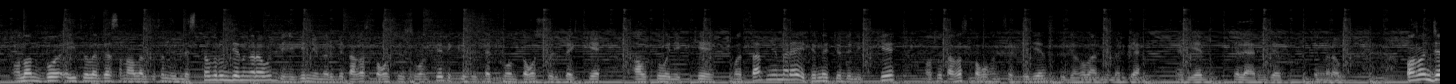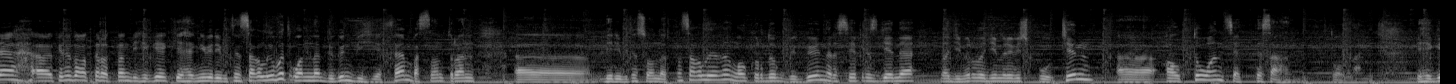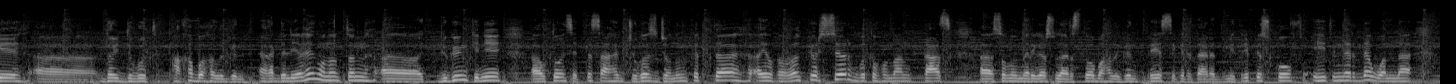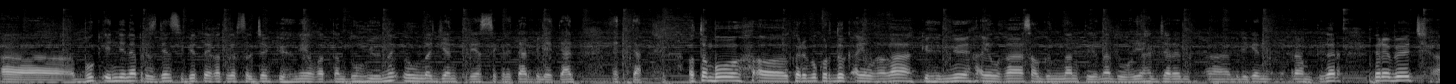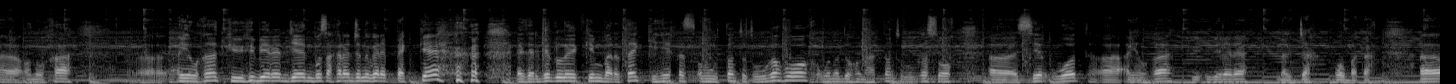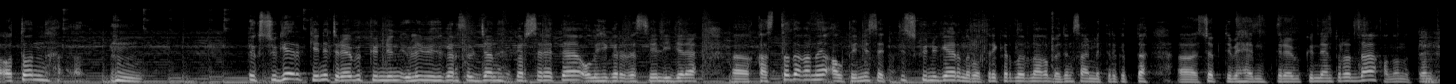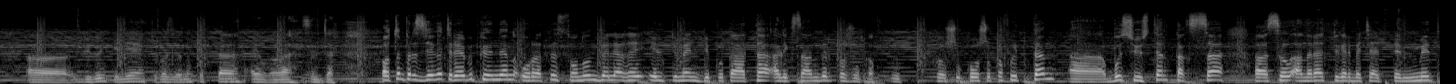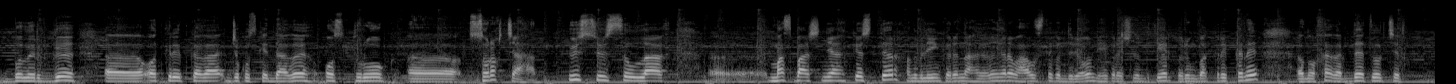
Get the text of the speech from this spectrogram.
Онон бу эйтилерге саналаргытын үллесте олурун денің арабыт, бігеген нөмір бет ағыз 917 289 сүрбекке 612 WhatsApp нөмірі, интернет өдін 2 30 ағыз 97 ден студияға бар нөмірге әрген келәрін деп дең арабыт. Онон жа күні доғыттар оттан бігеге кехәңі беребітін сағылығыбыт, онына бүгін біге хәм басынан тұран беребітін соңнартын сағылығын, ол күрдік бүгін Россия президенті Владимир Владимирович Путин 6-17 сағын толла. Беге дойдубут аха бахалыгын әгәрдәлеген ононтон бүгін кені 6-17 саһын чугас жонун кытта айылғаға көрсөр бутуһунан тас сонунарыгар сударство бахалыгын пресс-секретары Дмитрий Песков эйтинерде онна бук индина президент Сибир тайгатыгар сылжан көһүңе йылгаттан дуһуйуны ылладен пресс-секретарь билетен этте. Отон бу көрөбү курдук айылғаға көһүңе айылға салгыннан тыына дуһуя хәлжарын билеген рамтыгар көрөбүт онуха айылға күйі берерден бұл сахара жынығар әппәкке әтергіділі кем барыта кеге қыз тұтылға хоқ, оны дұғынаттан тұтылға соқ сер от айылға күйі берері мәлжақ болбатақ. Оттон Үксүгер кені түрәбік күннің үлі үйігер сылжан көрсіреті, ол үйігер Россия лидері қасты дағаны 6-7 күнігер Нұрот рекордларынағы бөдің самметтері кітті сөпті бәхен түрәбік күнден тұрарда, қонын ұттын бүгін кені түргізгенің кітті айылғаға сылжар. Оттын президенті түрәбік күннен ұраты сонун бәләғі ел түмен депутаты Александр Кошуков үттен бұл сүйістен тақса сыл анарат түгер бәчәттенмет бұлырғы открыткаға жүкускедағы остурок сорок чахан. Үс сүз сыллах мас башня көстер, аны билейин көрін ахыгын халысты көрдөрөгөн бихе көрөчүлөр битер, көрүң бакырыкканы, аны хагырда тыл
